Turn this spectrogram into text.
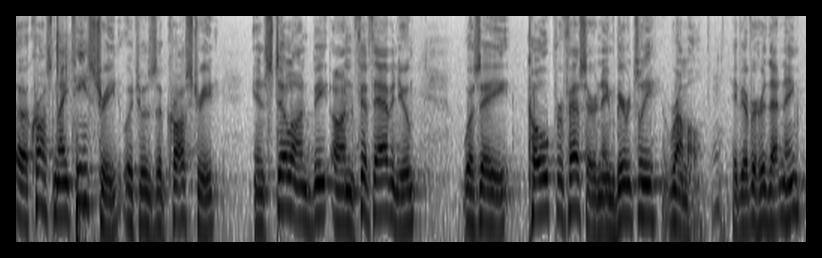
uh, across 19th Street, which was a cross street, and still on B, on Fifth Avenue was a Coe professor named Beardsley Ruml. Have you ever heard that name?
